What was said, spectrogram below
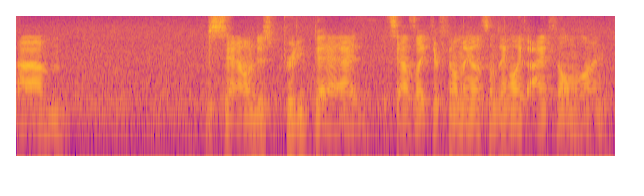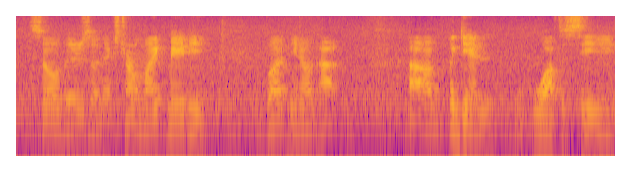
Um, The sound is pretty bad. It sounds like they're filming on something like iFilm on, so there's an external mic maybe, but you know, not. Uh, again, we'll have to see.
